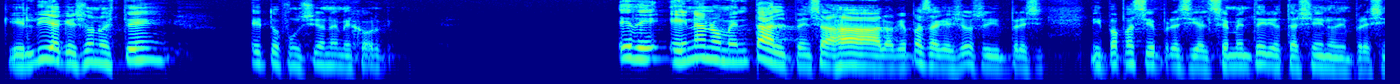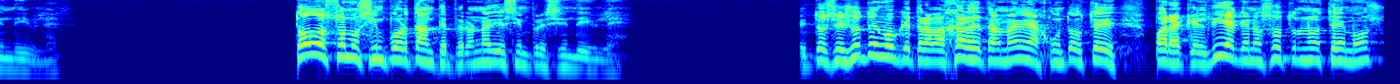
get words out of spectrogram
que el día que yo no esté, esto funcione mejor. Es de enano mental pensar, ah, lo que pasa es que yo soy Mi papá siempre decía, el cementerio está lleno de imprescindibles. Todos somos importantes, pero nadie es imprescindible. Entonces yo tengo que trabajar de tal manera junto a ustedes para que el día que nosotros no estemos,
